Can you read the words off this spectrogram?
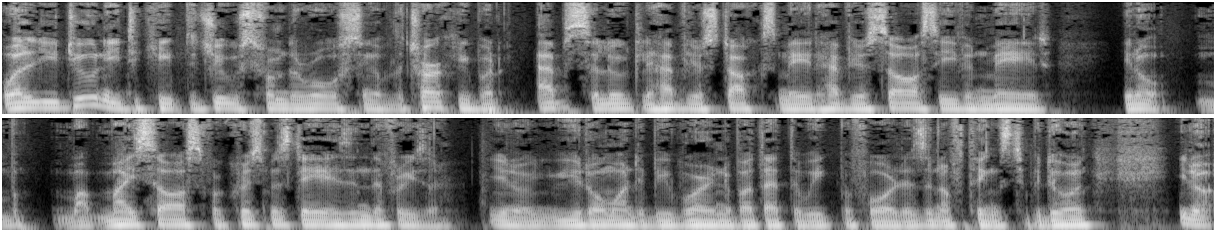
Well, you do need to keep the juice from the roasting of the turkey, but absolutely have your stocks made, have your sauce even made. You know, m- my sauce for Christmas Day is in the freezer. You know, you don't want to be worrying about that the week before. There's enough things to be doing. You know,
